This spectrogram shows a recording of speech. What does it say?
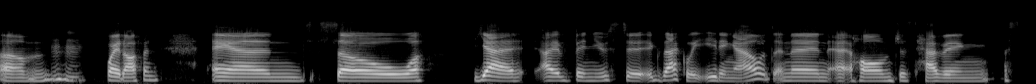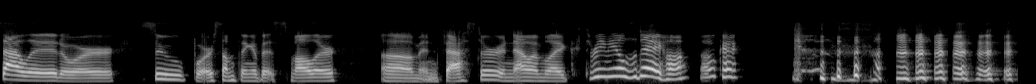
Um, Mm-hmm. quite often. And so, yeah, I've been used to exactly eating out and then at home just having a salad or soup or something a bit smaller um, and faster. And now I'm like, three meals a day, huh? Okay.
